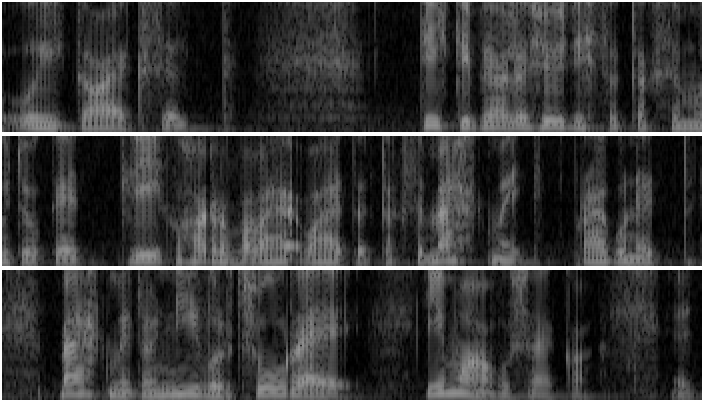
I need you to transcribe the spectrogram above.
õigeaegselt. Tihtipeale süüdistatakse muidugi, et liiga harva vahetatakse mähkmeid, praegu need mähkmed on niivõrd suure imavusega, et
